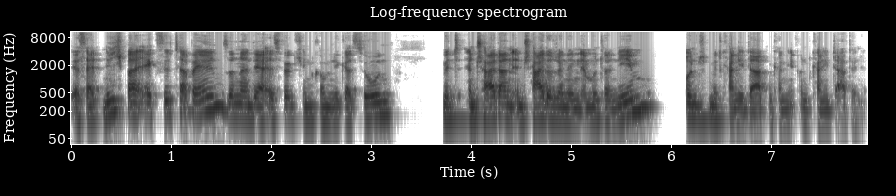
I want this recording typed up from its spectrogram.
Der ist halt nicht bei Excel-Tabellen, sondern der ist wirklich in Kommunikation mit Entscheidern, Entscheiderinnen im Unternehmen und mit Kandidaten und Kandidatinnen.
